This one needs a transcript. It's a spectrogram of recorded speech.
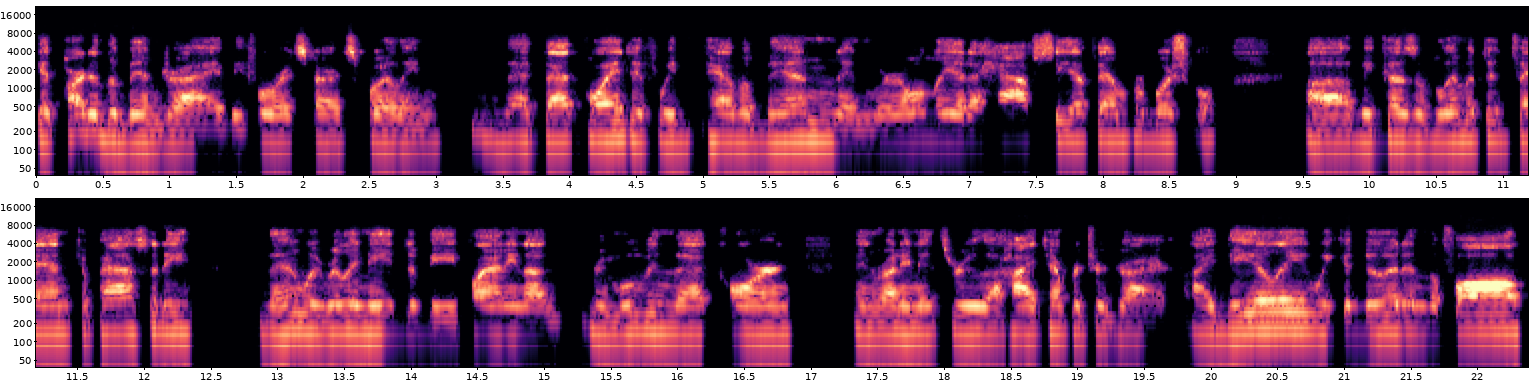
get part of the bin dry before it starts spoiling. At that point, if we have a bin and we're only at a half CFM per bushel uh, because of limited fan capacity, then we really need to be planning on removing that corn and running it through the high temperature dryer. Ideally, we could do it in the fall,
